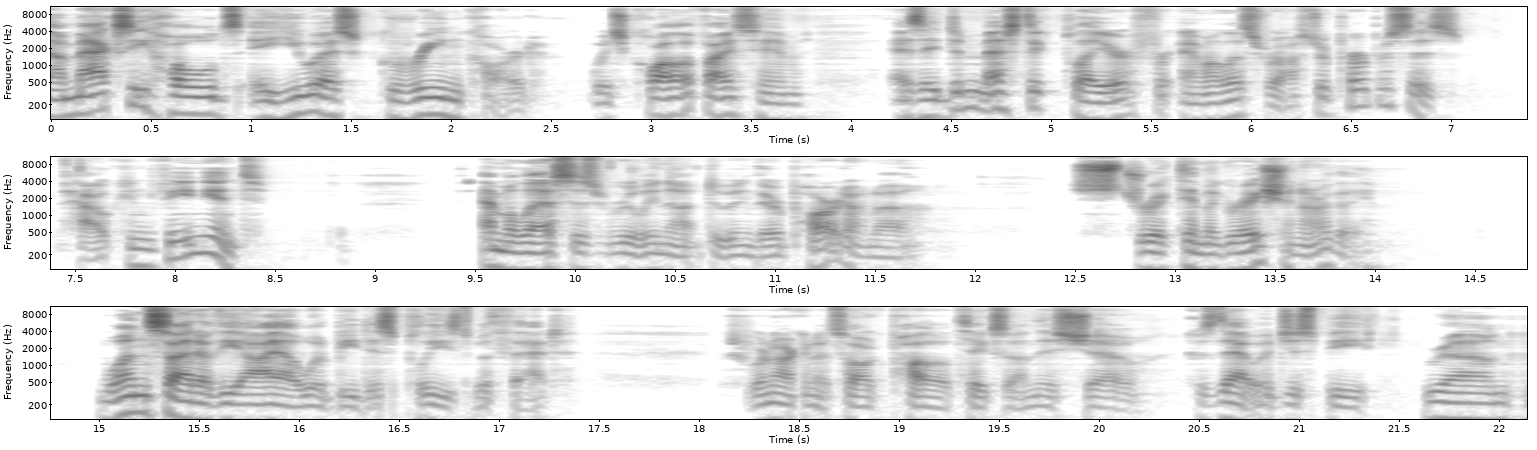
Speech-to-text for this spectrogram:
Now, Maxi holds a U.S. green card, which qualifies him as a domestic player for MLS roster purposes. How convenient. MLS is really not doing their part on a strict immigration, are they? One side of the aisle would be displeased with that. But we're not going to talk politics on this show because that would just be wrong.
